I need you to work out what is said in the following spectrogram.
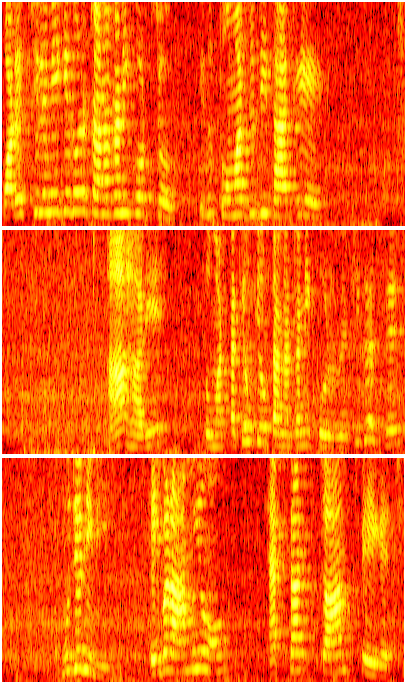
পরের ছেলে মেয়েকে ধরে টানাটানি করছ। কিন্তু তোমার যদি থাকে। আহারে, তোমারটাকেও কেউ টানাটানি করবে, ঠিক আছে? বুঝে নিবি। এবার আমিও একটা চান্স পেয়ে গেছি,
